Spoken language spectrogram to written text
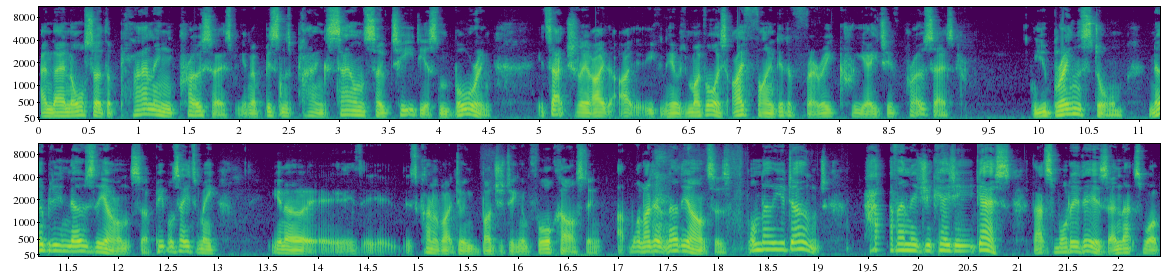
and then also the planning process. You know, business planning sounds so tedious and boring. It's actually, I, I you can hear it in my voice. I find it a very creative process. You brainstorm. Nobody knows the answer. People say to me, you know, it's kind of like doing budgeting and forecasting. Uh, well, I don't know the answers. Well, no, you don't. Have an educated guess. That's what it is. And that's what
